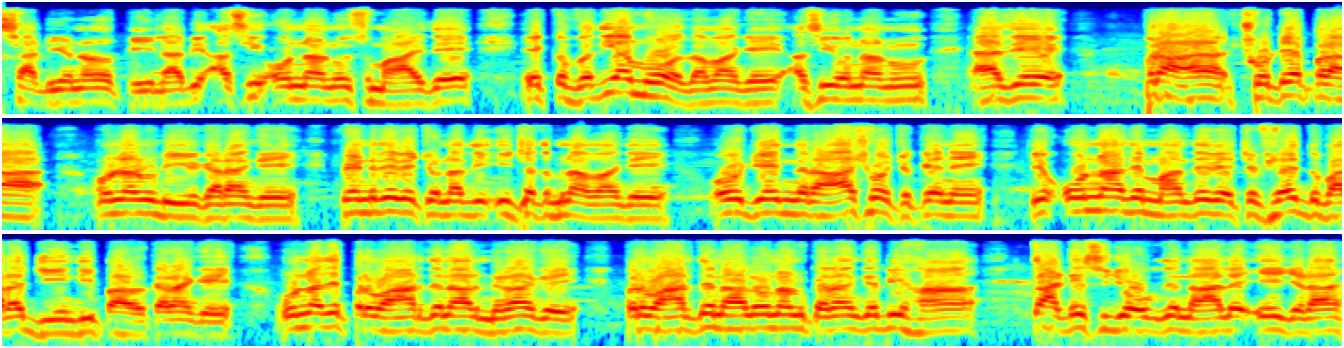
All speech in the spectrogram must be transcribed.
ਸਾਡੀ ਉਹਨਾਂ ਨੂੰ ਅਪੀਲ ਆ ਵੀ ਅਸੀਂ ਉਹਨਾਂ ਨੂੰ ਸਮਾਜ ਦੇ ਇੱਕ ਵਧੀਆ ਮਾਹੌਲ ਦੇਵਾਂਗੇ, ਅਸੀਂ ਉਹਨਾਂ ਨੂੰ ਐਜ਼ ਏ ਭਰਾ, ਛੋਟੇ ਭਰਾ ਉਹਨਾਂ ਨੂੰ ਡੀਲ ਕਰਾਂਗੇ, ਪਿੰਡ ਦੇ ਵਿੱਚ ਉਹਨਾਂ ਦੀ ਇੱਜ਼ਤ ਬਣਾਵਾਂਗੇ, ਉਹ ਜੇ ਨਿਰਾਸ਼ ਹੋ ਚੁੱਕੇ ਨੇ ਤੇ ਉਹਨਾਂ ਦੇ ਮਨ ਦੇ ਵਿੱਚ ਫਿਰ ਦੁਬਾਰਾ ਜੀਣ ਦੀ ਭਾਵ ਕਰਾਂਗੇ, ਉਹਨਾਂ ਦੇ ਪਰਿਵਾਰ ਦੇ ਨਾਲ ਮਿਲਾਂਗੇ, ਪਰਿਵਾਰ ਦੇ ਨਾਲ ਉਹਨਾਂ ਨੂੰ ਕਰਾਂਗੇ ਵੀ ਹਾਂ ਤੁਹਾਡੇ ਸਹਿਯੋਗ ਦੇ ਨਾਲ ਇਹ ਜਿਹੜਾ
